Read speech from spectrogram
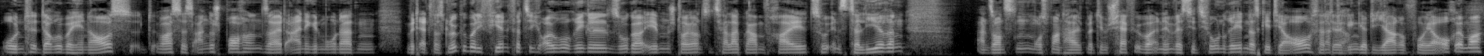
Und darüber hinaus, du hast es angesprochen, seit einigen Monaten mit etwas Glück über die 44-Euro-Regel sogar eben Steuer- und Sozialabgaben frei zu installieren. Ansonsten muss man halt mit dem Chef über eine Investition reden. Das geht ja auch. Das hat ja, ging ja die Jahre vorher auch immer.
